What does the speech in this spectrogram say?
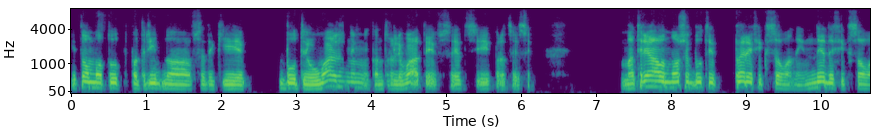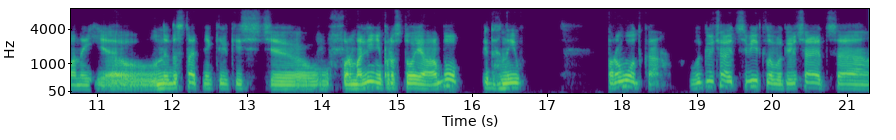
І тому тут потрібно все-таки бути уважним, контролювати всі ці процеси. Матеріал може бути перефіксований, недофіксований, е, недостатня кількість е, формаліні простої або підгнив. Проводка. Виключають світло, виключається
